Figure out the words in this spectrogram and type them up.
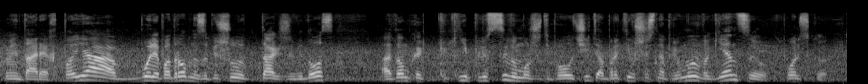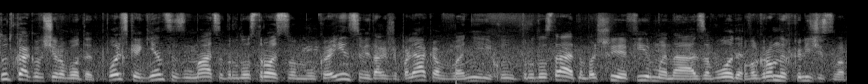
в комментариях, то я более подробно запишу также видос о том, как, какие плюсы вы можете получить, обратившись напрямую в агенцию польскую. Тут как вообще работает? Польская агенция занимается трудоустройством украинцев и также поляков. Они их трудоустраивают на большие фирмы, на заводы в огромных количествах.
